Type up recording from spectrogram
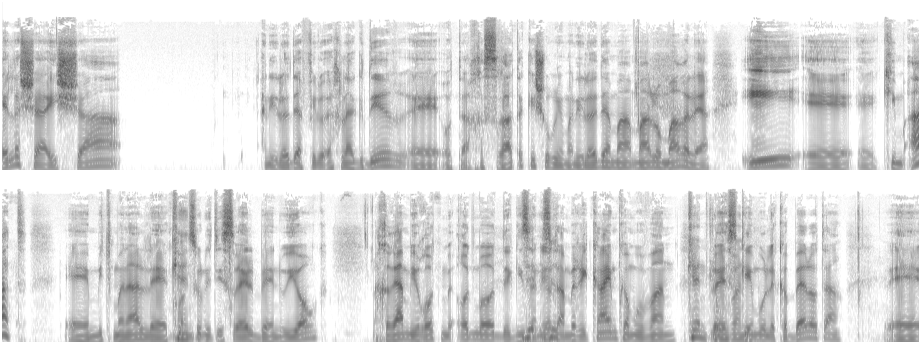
אלא שהאישה, אני לא יודע אפילו איך להגדיר אה, אותה, חסרת הכישורים, אני לא יודע מה, מה לומר עליה, היא אה, אה, כמעט אה, מתמנה לקונסולית כן. ישראל בניו יורק. אחרי אמירות מאוד מאוד גזעניות, זה, זה... האמריקאים כמובן כן, לא כמובן. יסכימו לקבל אותה. אה,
